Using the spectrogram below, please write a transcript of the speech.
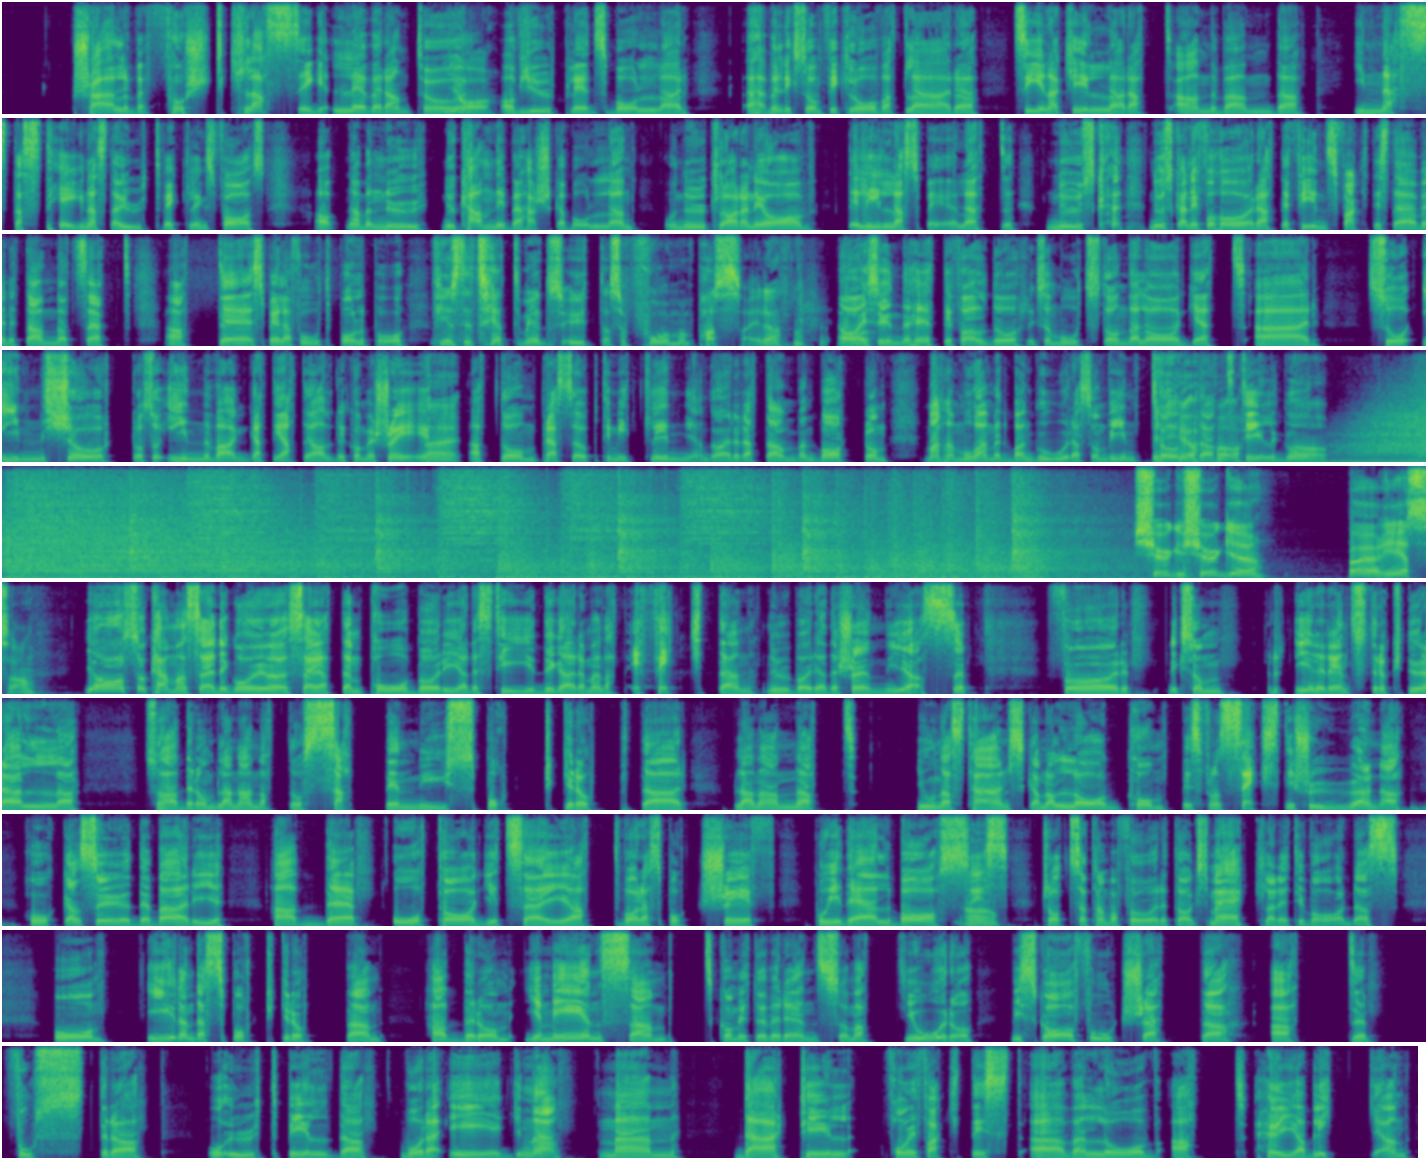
själv förstklassig leverantör Ja. av djupledsbollar även liksom fick lov att lära sina killar att använda i nästa steg, nästa utvecklingsfas. Ja, men nu, nu kan ni behärska bollen och nu klarar ni av det lilla spelet. Nu ska, nu ska ni få höra att det finns faktiskt även ett annat sätt att eh, spela fotboll på. Finns det 30 meters yta så får man passa i den. Ja, i synnerhet ifall då liksom motståndarlaget är så inkört och så invaggat i att det aldrig kommer ske, Nej. att de pressar upp till mittlinjen. Då är det rätt användbart om man har Mohamed Bangura som vinthund Ja. att tillgå. Ja. ...2020 börjar resan. Ja, så kan man säga. Det går ju att säga att den påbörjades tidigare, men att effekten nu började skönjas. För liksom, i det rent strukturella så hade de bland annat då satt en ny sportgrupp där bland annat Jonas Terns gamla lagkompis från 67orna, Håkan Söderberg, hade åtagit sig att vara sportchef på ideell basis, trots att han var företagsmäklare till vardags. Och i den där sportgruppen hade de gemensamt kommit överens om att jo då, vi ska fortsätta att fostra och utbilda våra egna, men därtill får vi faktiskt även lov att höja blicken.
